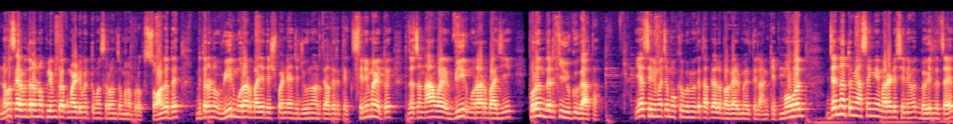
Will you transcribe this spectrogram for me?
नमस्कार मित्रांनो फिल्म टॉक मराठीमध्ये तुम्हाला सर्वांचं मनपूर्वक स्वागत आहे. मित्रांनो वीर मुरारबाजी देशपांडे यांच्या जीवनावरती आधारित एक सिनेमा येतोय ज्याचं नाव आहे वीर मुरारबाजी पुरंदरची युगगाथा. या सिनेमाच्या मुख्य भूमिकेत आपल्याला बघायला मिळतील अंकित मोहन ज्यांना तुम्ही असंख्य मराठी सिनेमात बघितलंच आहे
